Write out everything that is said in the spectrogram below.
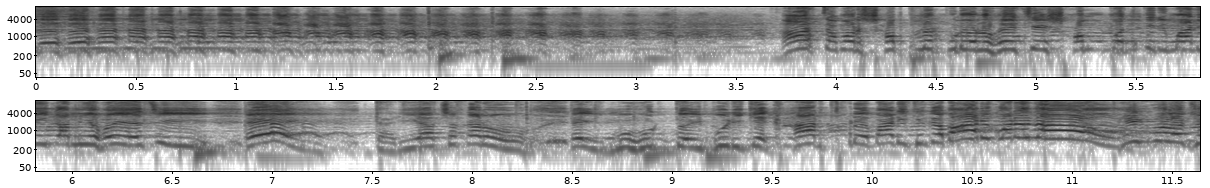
আজ আমার স্বপ্ন পূরণ হয়েছে সম্পত্তির মালিক আমি হয়েছি। এই দাঁড়িয়ে আছো কেন? এই মুহূর্তে ওই বুড়িকে ঘাট ধরে বাড়ি থেকে বার করে দাও। ঠিক বলেছ।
